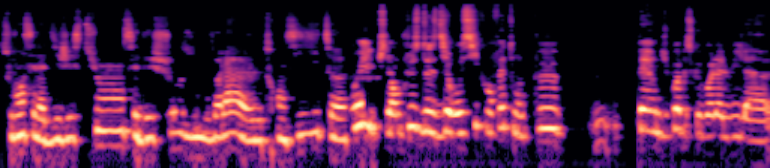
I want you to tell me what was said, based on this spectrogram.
souvent, c'est la digestion, c'est des choses où, voilà, le transit. Euh. Oui, et puis en plus de se dire aussi qu'en fait, on peut perdre du poids, parce que voilà, lui, il a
